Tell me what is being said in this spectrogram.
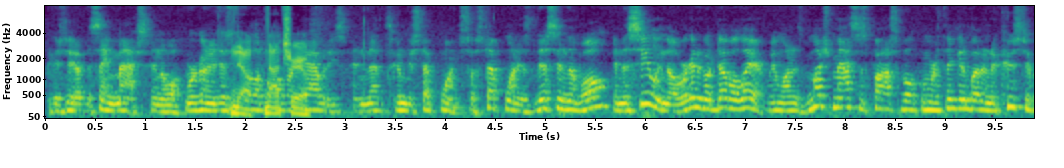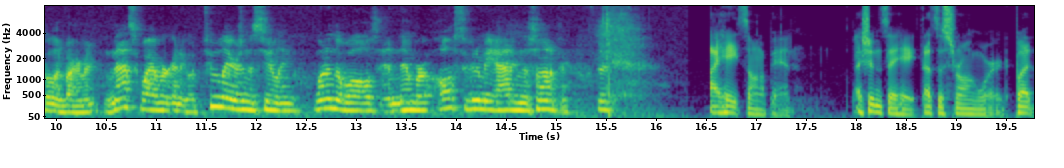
because you have the same mass in the wall. We're going to just no, fill up all true. our cavities, and that's going to be step one. So step one is this in the wall. In the ceiling, though, we're going to go double layer. We want as much mass as possible when we're thinking about an acoustical environment, and that's why we're going to go two layers in the ceiling, one in the walls, and then we're also going to be adding the Sonopan. I hate Sonopan. I shouldn't say hate, that's a strong word, but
